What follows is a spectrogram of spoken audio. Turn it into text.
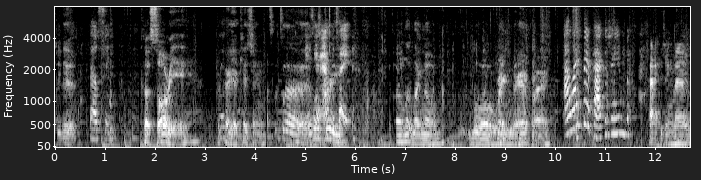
she did. Elsie. Cosori. Prepare your kitchen. It's, it's, uh, it's your appetite. It don't look like no little old regular air fryer. I like their packaging, Packaging matters.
